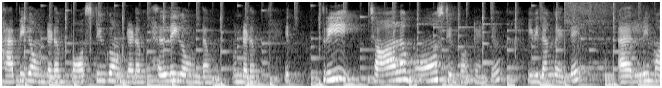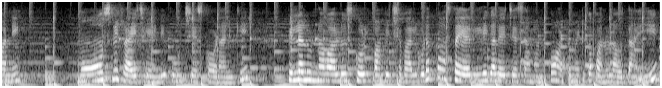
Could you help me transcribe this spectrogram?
హ్యాపీగా ఉండడం పాజిటివ్గా ఉండడం హెల్దీగా ఉండడం ఉండడం ఈ త్రీ చాలా మోస్ట్ ఇంపార్టెంట్ ఈ విధంగా అయితే ఎర్లీ మార్నింగ్ మోస్ట్లీ ట్రై చేయండి పూజ చేసుకోవడానికి. పిల్లలు ఉన్నవాళ్ళు స్కూల్కి పంపించే వాళ్ళు కూడా కాస్త ఎర్లీగా లేచేసామనుకో ఆటోమేటిక్గా పనులు అవుతాయి.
